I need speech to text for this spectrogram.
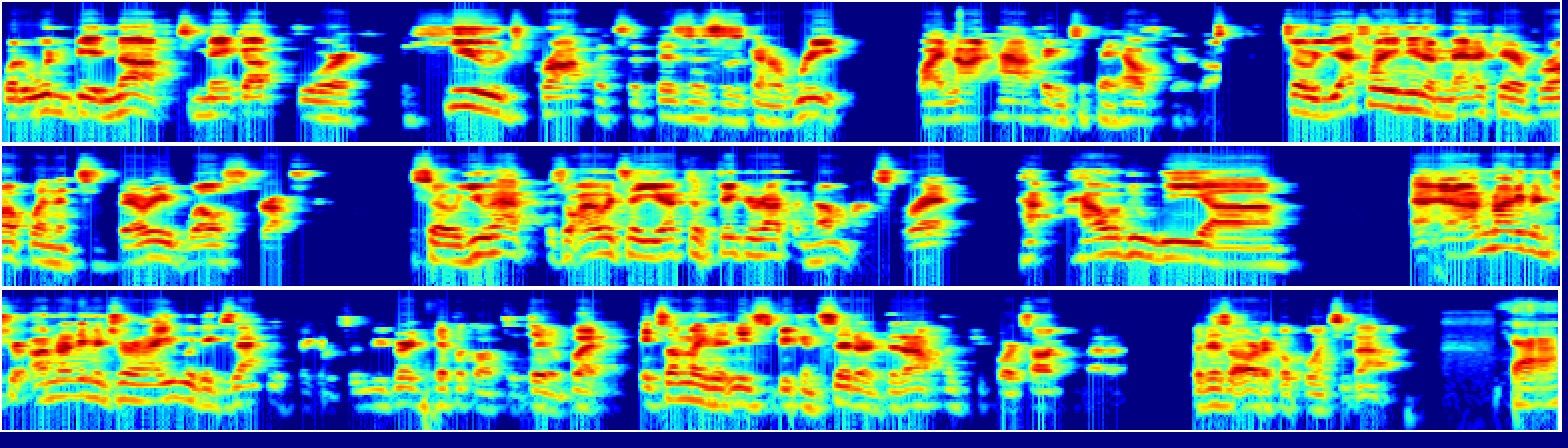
but it wouldn't be enough to make up for huge profits that business is going to reap by not having to pay healthcare costs. So that's why you need a Medicare for all plan that's very well structured. So you have, so I would say you have to figure out the numbers, right? How, how do we? uh I'm not even sure. I'm not even sure how you would exactly figure it. It'd be very difficult to do, but it's something that needs to be considered that I don't think people are talking about it. But this article points it out. Yeah.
